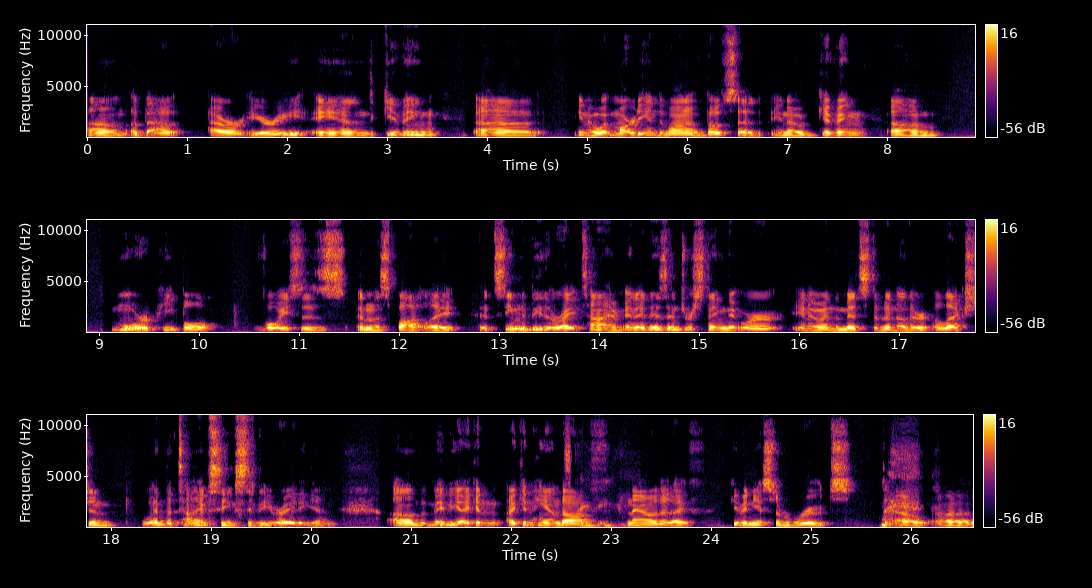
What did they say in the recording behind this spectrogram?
um, about our Erie and giving, uh, you know, what Marty and Devana both said, you know, giving um, more people voices in the spotlight. It seemed to be the right time, and it is interesting that we're, you know, in the midst of another election when the time seems to be right again. Um, but maybe I can I can hand That's off crazy. now that I've given you some roots to how uh,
